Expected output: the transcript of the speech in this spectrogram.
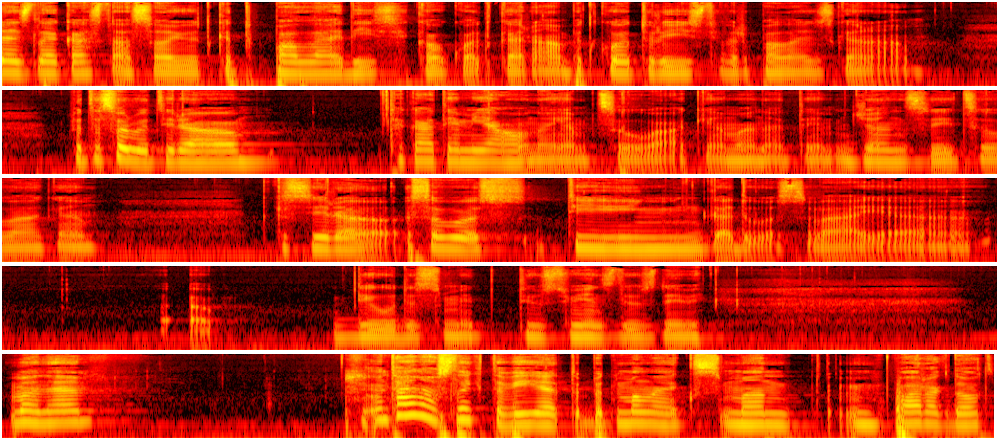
reiz liekas tā sajūta, ka tu palaidīsi kaut ko garām, bet ko tur īsti var palaist garām. Bet tas varbūt ir um, tā kā tiem jaunajiem cilvēkiem, manā, tiem Z cilvēkiem, kas ir uh, savos tīņu gados vai uh, 20, 21, 22. Man, ne? Un tā nav slikta vieta, bet man liekas, man pārāk daudz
